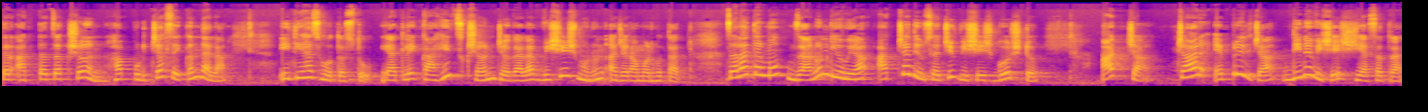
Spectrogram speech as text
तर आत्ताचा क्षण हा पुढच्या सेकंदाला इतिहास होत असतो. यातले काहीच क्षण जगाला विशेष म्हणून अजरामर होतात. चला तर मग जाणून घेऊया आजच्या दिवसाची विशेष गोष्ट. आजच्या चार एप्रिलच्या दिनविशेष या सत्रात.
